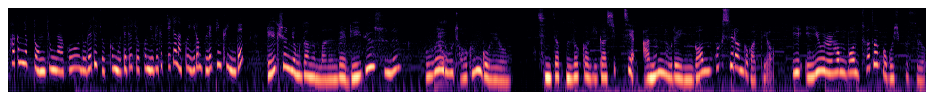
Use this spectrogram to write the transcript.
파급력도 엄청나고 노래도 좋고 무대도 좋고 뮤비도 찢어놨고 이런 블랙핑크인데? 리액션 영상은 많은데 리뷰 수는 의외로 적은 거예요. 진짜 분석하기가 쉽지 않은 노래인 건 확실한 것 같아요. 이 이유를 한번 찾아보고 싶었어요.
